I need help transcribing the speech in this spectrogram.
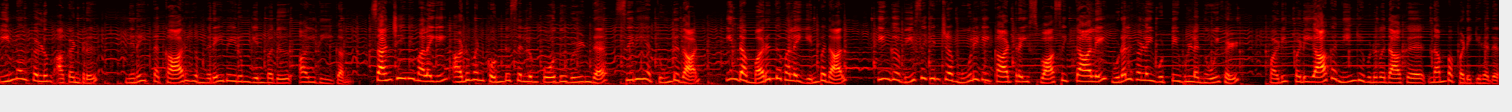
இன்னல்களும் அகன்று நினைத்த காரியம் நிறைவேறும் என்பது ஐதீகம். சஞ்சீவி மலையை அனுமன் கொண்டு செல்லும் போது விழுந்த சிறிய துண்டுதான் இந்த மருந்து மலை என்பதால் இங்கு வீசுகின்ற மூலிகை காற்றை சுவாசித்தாலே உடல்களை ஒட்டியுள்ள நோய்கள் படிப்படியாக நீங்கி விடுவதாக நம்பப்படுகிறது.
